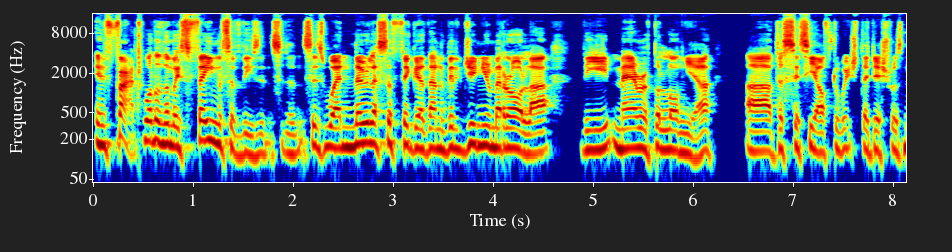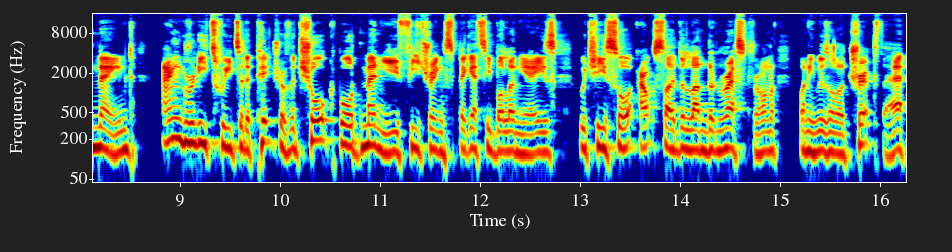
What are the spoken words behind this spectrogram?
In fact, one of the most famous of these incidents is when no less a figure than Virginio Merola, the mayor of Bologna, uh, the city after which the dish was named, angrily tweeted a picture of a chalkboard menu featuring spaghetti bolognese, which he saw outside a London restaurant when he was on a trip there,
